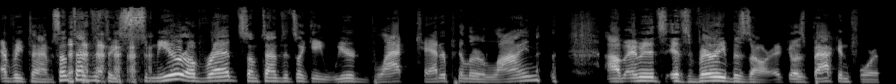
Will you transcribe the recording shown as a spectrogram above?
every time. Sometimes it's a smear of red, sometimes it's like a weird black caterpillar line. Um, I mean, it's it's very bizarre. It goes back and forth.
